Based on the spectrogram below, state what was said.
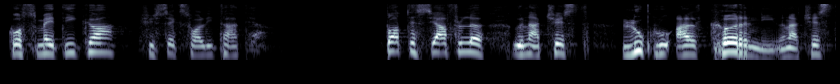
cosmetica și sexualitatea. Toate se află în acest lucru al cărnii, în acest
